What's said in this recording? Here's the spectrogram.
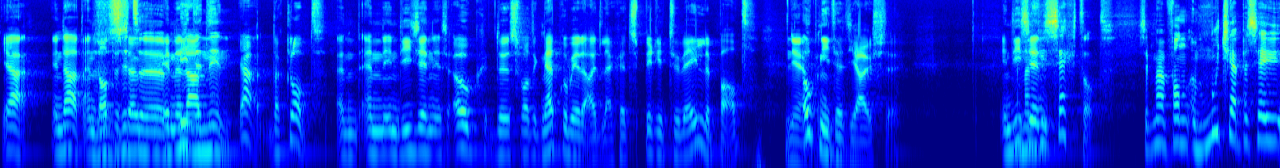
Ja, inderdaad. En Dus dat is ook inderdaad... middenin. Ja, dat klopt. En, en in die zin is ook, dus wat ik net probeerde uit te leggen, het spirituele pad Ja. ook niet het juiste. In die maar zin... wie zegt dat? Zeg maar van, moet je per se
